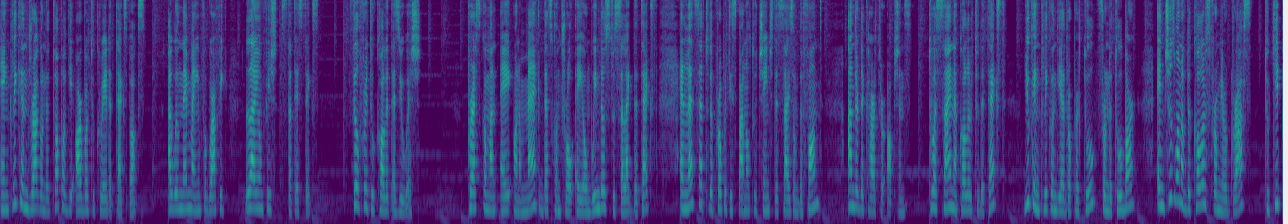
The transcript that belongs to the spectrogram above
and click and drag on the top of the artboard to create a text box. I will name my infographic Lionfish Statistics. Feel free to call it as you wish. Press Command A on a Mac, that's Control A on Windows to select the text, and let's head to the Properties panel to change the size of the font under the character options. To assign a color to the text, you can click on the eyedropper tool from the toolbar and choose one of the colors from your graphs to keep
